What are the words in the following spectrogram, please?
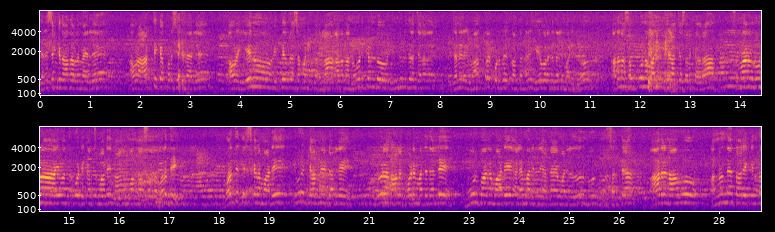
ಜನಸಂಖ್ಯೆದ ಆಧಾರದ ಮೇಲೆ, ಅವರ ಆರ್ಥಿಕ ಪರಿಸ್ಥಿತಿ ಮೇಲೆ, ಅವರ ಏನು ವಿದ್ಯಾಭ್ಯಾಸ ಮಾಡಿರ್ತಾರಲ್ಲ, ಅದನ್ನು ನೋಡಿಕೊಂಡು ಹಿಂದುಳಿದ ಜನ, ಜನರಿಗೆ ಮಾತ್ರ ಕೊಡಬೇಕು ಅಂತಂದೇಳಿ ಎ ವರ್ಗದಲ್ಲಿ ಮಾಡಿದರು. ಅದನ್ನು ಸಂಪೂರ್ಣವಾಗಿ ಈ ರಾಜ್ಯ ಸರ್ಕಾರ ಸುಮಾರು ನೂರ ಐವತ್ತು ಕೋಟಿ ಖರ್ಚು ಮಾಡಿ ನಾಗಮೋಹನ್ ದಾಸ್ ಅವರ ವರದಿ ವರದಿ ತಿರಸ್ಕಾರ ಮಾಡಿ ಇವರ ಕ್ಯಾಬಿನೆಟಲ್ಲಿ ಇವರ ನಾಲ್ಕು ಗೋಡೆ ಮಧ್ಯದಲ್ಲಿ ಮೂರು ಭಾಗ ಮಾಡಿ ಅಲೆಮಾರಿಗಳಿಗೆ ಅನ್ಯಾಯ ಮಾಡಿರೋದು ನೂರು ನೂರು ಸತ್ಯ. ಆದರೆ ನಾವು ಹನ್ನೊಂದನೇ ತಾರೀಕಿಂದ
